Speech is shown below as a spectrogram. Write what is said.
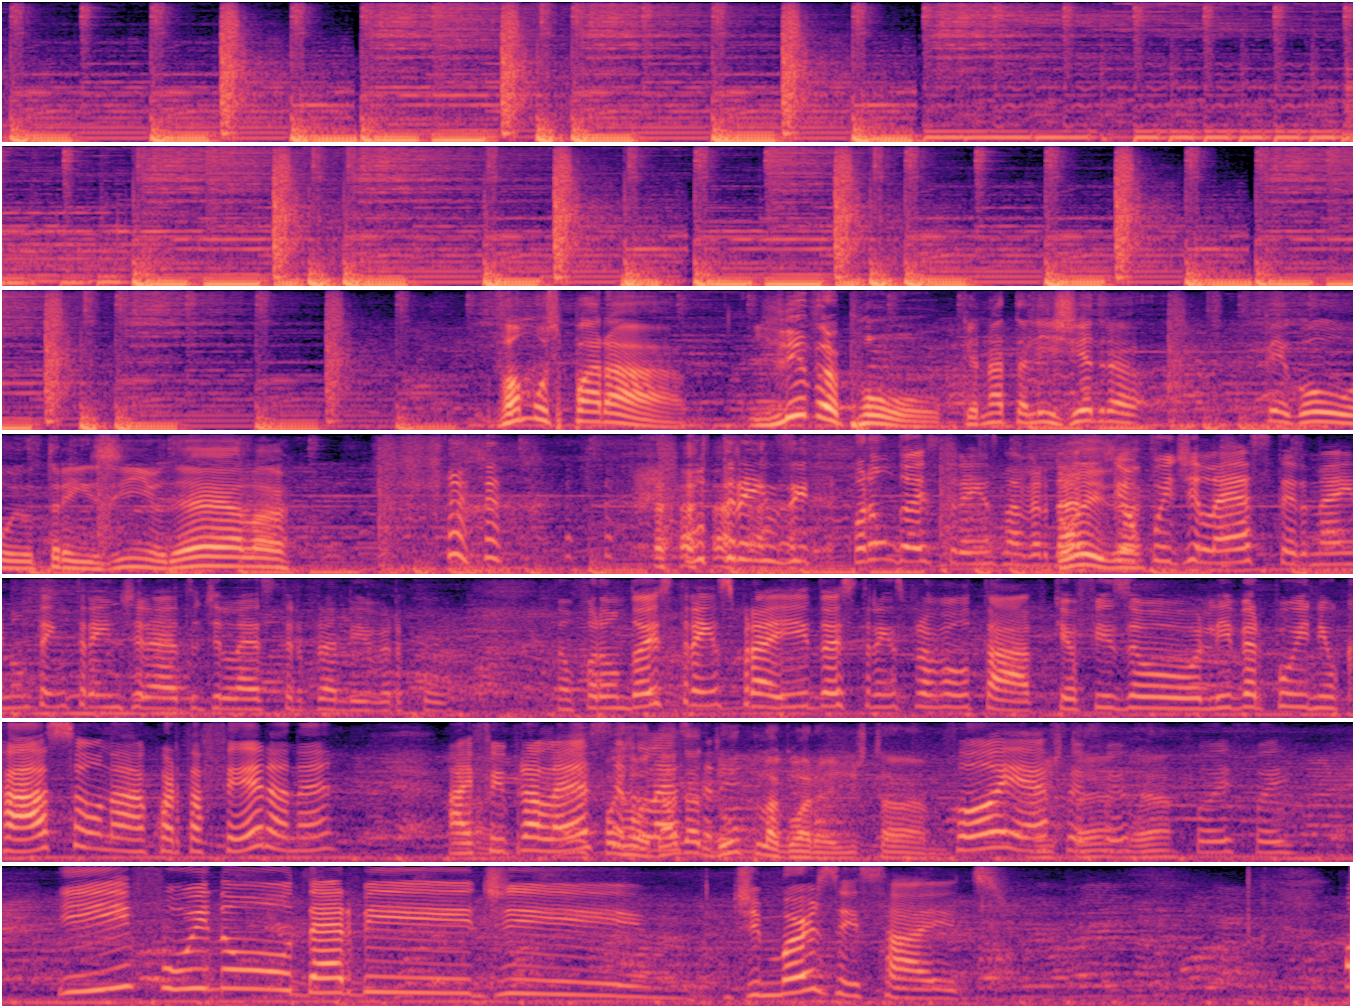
Vamos para Liverpool, porque Nathalie Gedra pegou o trenzinho dela. O trenzinho. Foram dois trens, na verdade, Dois, porque é? eu fui de Leicester, né? E não tem trem direto de Leicester para Liverpool. Então foram dois trens para ir e dois trens para voltar. Porque eu fiz o Liverpool e Newcastle na quarta-feira, né? Aí fui para É, Leicester. foi rodada Leicester... dupla agora, a gente tá... Foi, é, foi, é, foi, é. foi, foi. E fui no derby de, de Merseyside.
